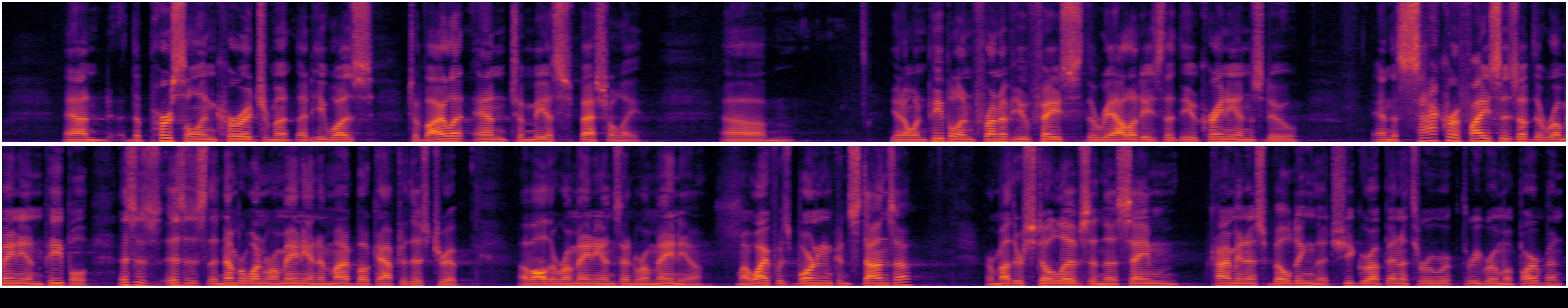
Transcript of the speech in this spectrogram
And the personal encouragement that he was to Violet and to me especially. Um, you know, when people in front of you face the realities that the Ukrainians do and the sacrifices of the Romanian people, this is, this is the number one Romanian in my book after this trip of all the Romanians in Romania. My wife was born in Constanza. Her mother still lives in the same communist building that she grew up in, a three room apartment.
